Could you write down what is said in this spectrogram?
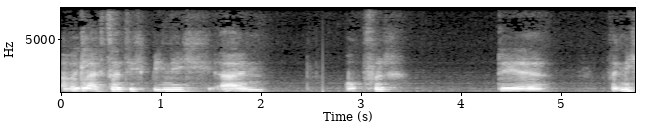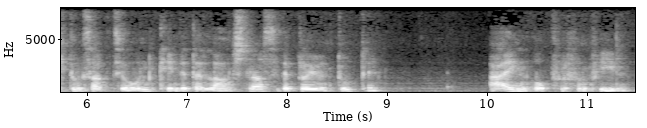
Aber gleichzeitig bin ich ein Opfer der Vernichtungsaktion Kinder der Landstraße, der Pro Juventute. Ein Opfer von vielen.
